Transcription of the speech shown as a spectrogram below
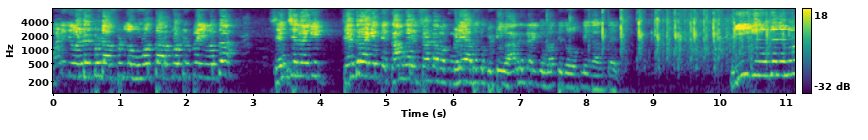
ಮಾಡಿದ್ವಿ ಹಂಡ್ರೆಡ್ ಬೆಡ್ ಹಾಸ್ಪಿಟಲ್ ಮೂವತ್ತಾರು ಕೋಟಿ ರೂಪಾಯಿ ಇವತ್ತ ಸೆಂಕ್ಷನ್ ಆಗಿ ಟೆಂಡರ್ ಆಗೈತೆ ಕಾಮಗಾರಿ ಸ್ಟಾರ್ಟ್ ಆಗ್ಬೇಕು ಮಳೆ ಅದಕ್ಕೆ ಬಿಟ್ಟಿವಿ ಆರನೇ ತಾರೀಕು ಮತ್ತಿದು ಓಪನಿಂಗ್ ಆಗ್ತಾ ಇದೆ. ಈಗ ಯೋಜನೆನು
